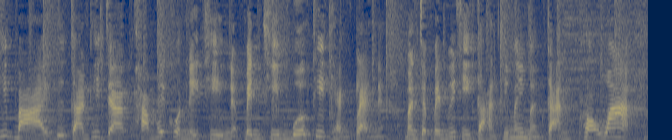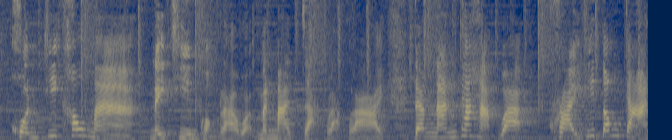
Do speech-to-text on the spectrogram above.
ธิบายหรือการที่จะทำให้คนในทีมเนี่ยเป็นทีมเวิร์กที่แข็งแกร่งเนี่ยมันจะเป็นวิธีการที่ไม่เหมือนกัน เพราะว่าคนที่เข้ามาในทีมของเราอะ่ะมันมาจากหลากหลาย ดังนั้นถ้าหากว่าใครที่ต้องการ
